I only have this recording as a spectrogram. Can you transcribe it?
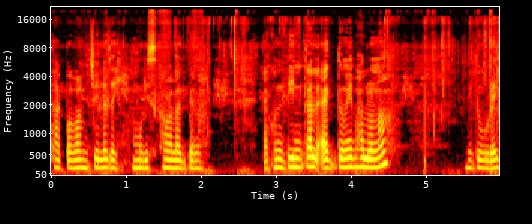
থাক বাবা, আমি চলে যাই। মরিচ খাওয়া লাগবে না। এখন দিনকাল একদমই ভালো না। আমি দৌড়াই।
